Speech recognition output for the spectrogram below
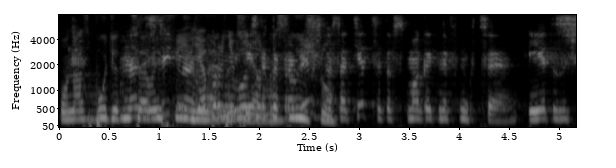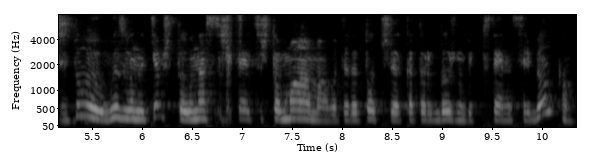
У нас будет У нас целый фильм Я про него только слышу. У нас отец это вспомогательная функция. И это зачастую вызвано тем, что у нас считается, что мама вот это тот человек, который должен быть постоянно с ребенком,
